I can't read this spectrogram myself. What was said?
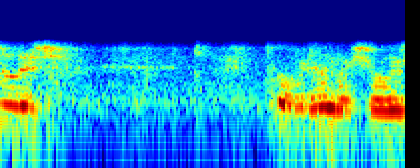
shoulders. Overdone my shoulders.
